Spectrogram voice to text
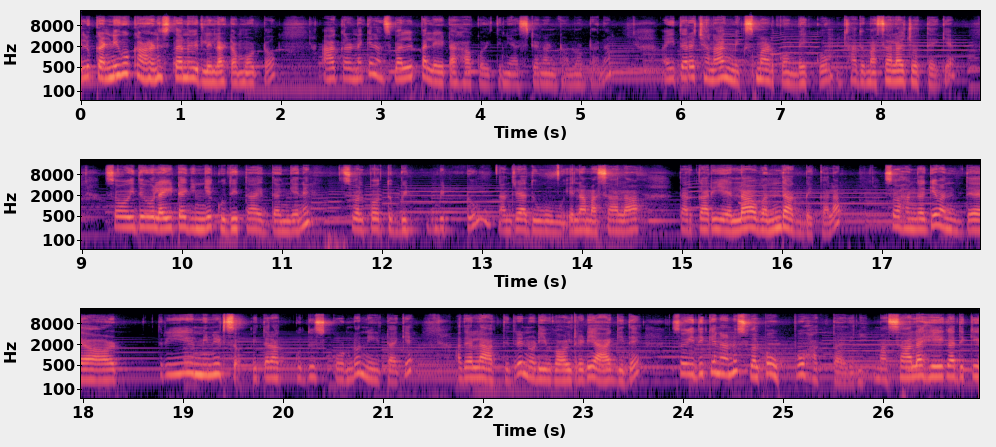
ಎಲ್ಲೂ ಕಣ್ಣಿಗೂ ಕಾಣಿಸ್ತಾನೂ ಇರಲಿಲ್ಲ ಟೊಮೊಟೊ. ಆ ಕಾರಣಕ್ಕೆ ನಾನು ಸ್ವಲ್ಪ ಲೇಟಾಗಿ ಹಾಕ್ಕೊಳ್ತೀನಿ ಅಷ್ಟೇ ನಾನು ಟೊಮೊಟೊನ. ಈ ಥರ ಚೆನ್ನಾಗಿ ಮಿಕ್ಸ್ ಮಾಡ್ಕೊಬೇಕು ಅದು ಮಸಾಲ ಜೊತೆಗೆ. ಸೊ ಇದು ಲೈಟಾಗಿ ಹಿಂಗೆ ಕುದೀತಾ ಇದ್ದಂಗೆ ಸ್ವಲ್ಪ ಹೊತ್ತು ಬಿಟ್ಟು ಬಿಟ್ಟು ಅಂದರೆ ಅದು ಎಲ್ಲ ಮಸಾಲ, ತರಕಾರಿ ಎಲ್ಲ ಒಂದಾಗಬೇಕಲ್ಲ. ಸೊ ಹಾಗಾಗಿ ಒಂದು ತ್ರೀ ಮಿನಿಟ್ಸ್ ಈ ಥರ ಕುದಿಸ್ಕೊಂಡು ನೀಟಾಗಿ ಅದೆಲ್ಲ ಹಾಕ್ತಿದ್ರೆ ನೋಡಿ ಇವಾಗ ಆಲ್ರೆಡಿ ಆಗಿದೆ. ಸೊ ಇದಕ್ಕೆ ನಾನು ಸ್ವಲ್ಪ ಉಪ್ಪು ಹಾಕ್ತಾ ಇದ್ದೀನಿ. ಮಸಾಲ ಹೇಗೆ ಅದಕ್ಕೆ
